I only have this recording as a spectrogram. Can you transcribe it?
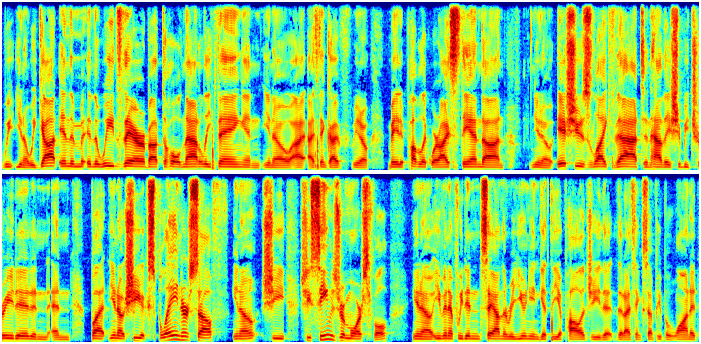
we you know we got in the in the weeds there about the whole Natalie thing, and you know I, I think I've you know made it public where I stand on you know issues like that and how they should be treated, and and but you know she explained herself. You know she she seems remorseful. You know, even if we didn't say on the reunion get the apology that, that I think some people wanted.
